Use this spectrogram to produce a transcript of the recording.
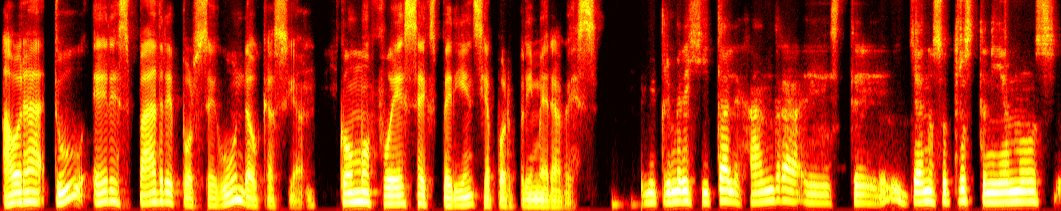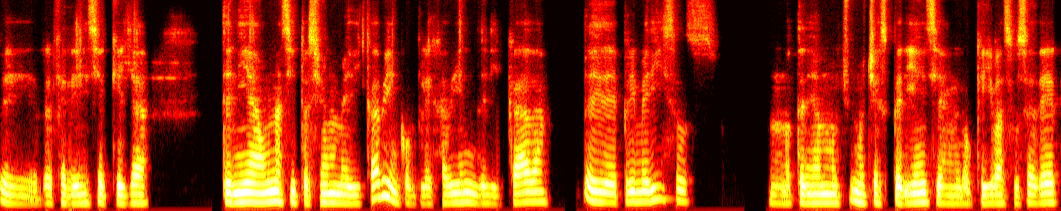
Ahora, tú eres padre por segunda ocasión. ¿Cómo fue esa experiencia por primera vez? Mi primera hijita, Alejandra, este, ya nosotros teníamos eh, referencia que ella tenía una situación médica bien compleja, bien delicada, eh, primerizos, no tenía mucha experiencia en lo que iba a suceder.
